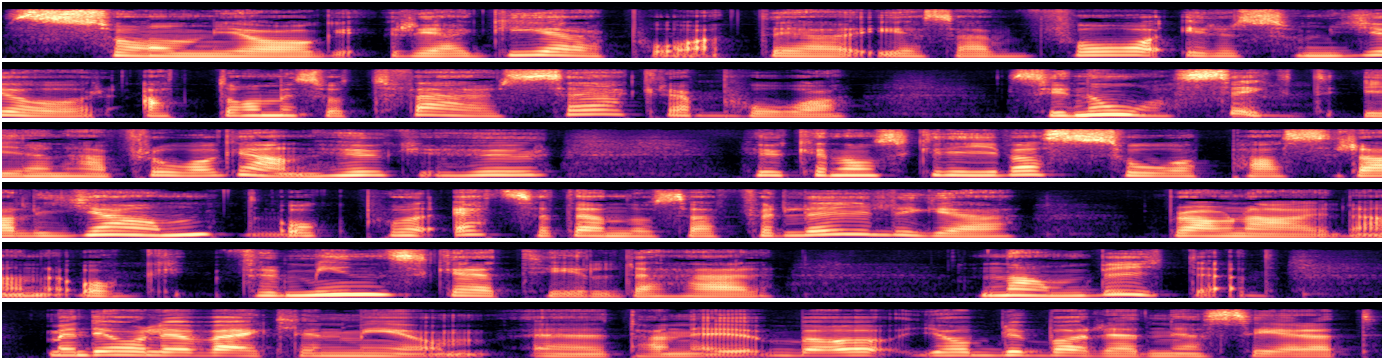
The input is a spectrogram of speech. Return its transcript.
som jag reagerar på. Det är så här, vad är det som gör att de är så tvärsäkra mm. på sin åsikt i den här frågan? Hur, hur, hur kan de skriva så pass raljant mm. och på ett sätt ändå så förlöjliga Brown Island och förminska det till det här namnbytet? Men det håller jag verkligen med om, eh, Tanja. Jag, blir bara rädd när jag ser att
